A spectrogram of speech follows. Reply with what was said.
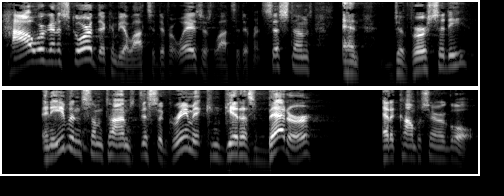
How we're going to score there can be lots of different ways, there's lots of different systems, and diversity and even sometimes disagreement can get us better at accomplishing our goal.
